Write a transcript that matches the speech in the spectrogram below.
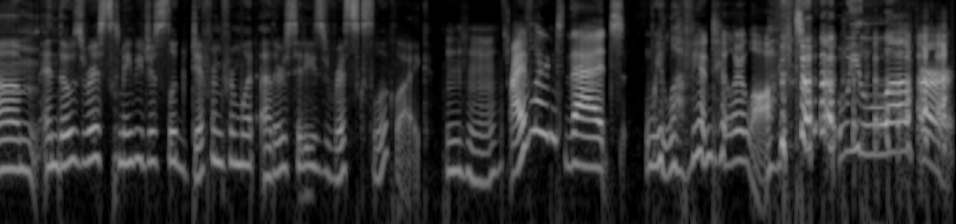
Um, and those risks maybe just look different from what other cities' risks look like. Mm-hmm. I've learned that we love Ann Taylor Loft. we love her.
